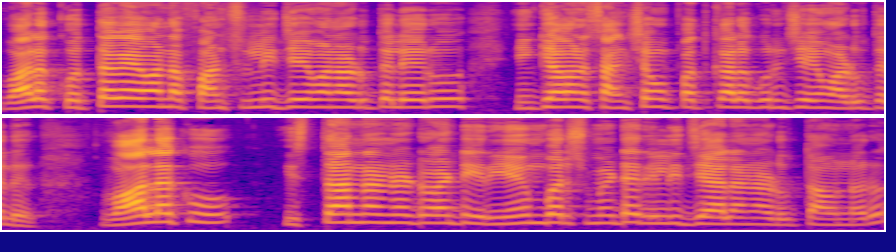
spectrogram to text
వాళ్ళకు కొత్తగా ఏమైనా ఫండ్స్ రిలీజ్ చేయమని అడుగుతలేరు ఇంకేమైనా సంక్షేమ పథకాల గురించి ఏమి అడుగుతలేరు. వాళ్ళకు ఇస్తానన్నటువంటి రియంబర్స్మెంటే రిలీజ్ చేయాలని అడుగుతూ ఉన్నారు.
